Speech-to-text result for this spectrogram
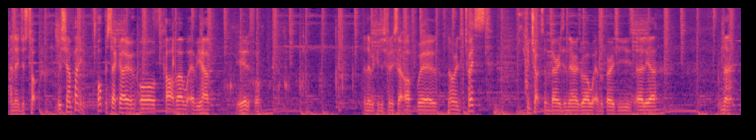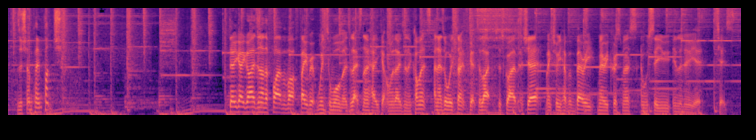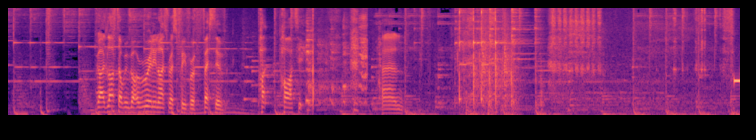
And then just top with champagne or Prosecco or Cava, whatever you have. Beautiful. And then we can just finish that off with an orange twist. You can chuck some berries in there as well, whatever berries you used earlier. And that is a champagne punch. There you go guys, another five of our favourite winter warmers. Let us know how you get on with those in the comments. And as always, don't forget to like, subscribe and share. Make sure you have a very Merry Christmas and we'll see you in the new year. Cheers. Guys, last up we've got a really nice recipe for a festive party. and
